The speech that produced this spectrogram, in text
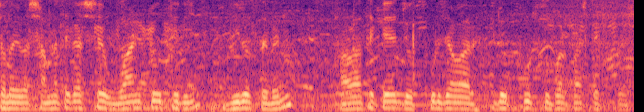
চলো এবার সামনে থেকে আসছে one two three zero seven Howrah থেকে যোধপুর যাওয়ার যোধপুর সুপারফাস্ট এক্সপ্রেস।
